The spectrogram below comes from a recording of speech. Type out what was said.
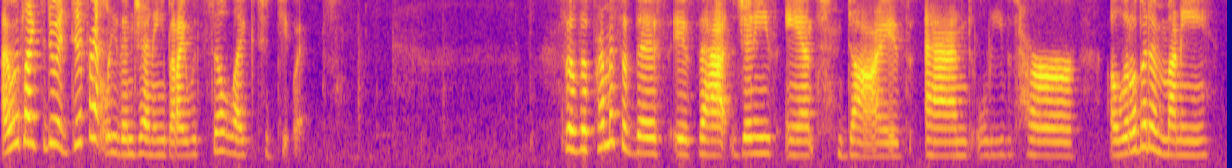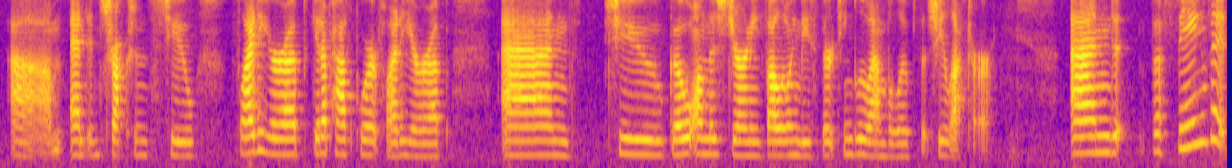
I would like to do it differently than Jenny, but I would still like to do it. So the premise of this is that Jenny's aunt dies and leaves her a little bit of money um, and instructions to fly to Europe, get a passport, fly to Europe, and to go on this journey following these 13 blue envelopes that she left her. And the thing that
